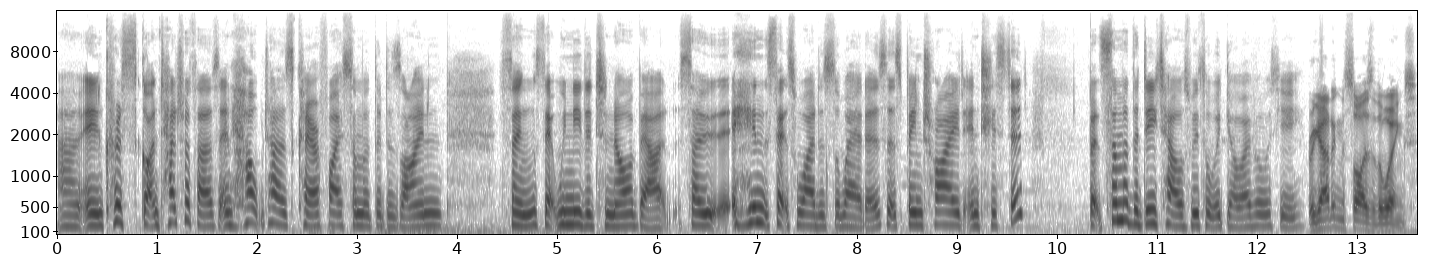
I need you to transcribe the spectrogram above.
Uh, and Chris got in touch with us and helped us clarify some of the design things that we needed to know about. So hence that's why it is the way it is. It's been tried and tested, but some of the details we thought we'd go over with you. Regarding the size of the wings,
